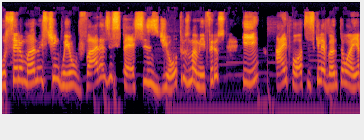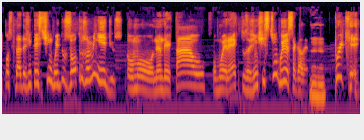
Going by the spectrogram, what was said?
o ser humano extinguiu várias espécies de outros mamíferos e há hipóteses que levantam aí a possibilidade de a gente ter extinguido os outros hominídeos. Homo Neandertal, Homo erectus, a gente extinguiu essa galera. Uhum. Por quê?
